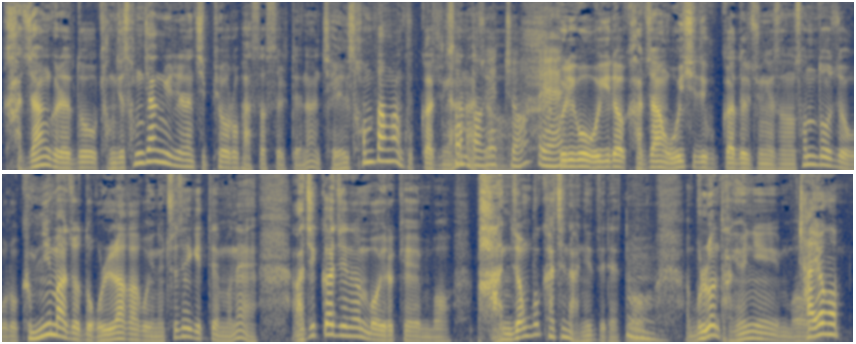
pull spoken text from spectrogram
가장 그래도 경제 성장률이라는 지표로 봤었을 때는 제일 선방한 국가 중에 하나죠. 선방했죠. 예. 그리고 오히려 가장 OECD 국가들 중에서는 선도적으로 금리마저도 올라가고 있는 추세이기 때문에 아직까지는 뭐 이렇게 뭐 반정부까지는 아니더라도 음. 물론 당연히 뭐 자영업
